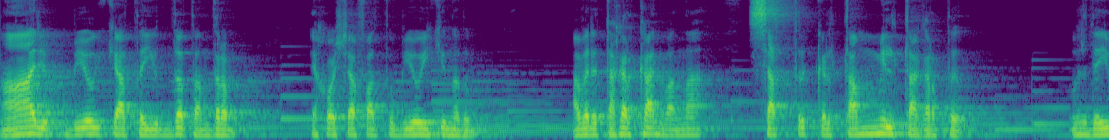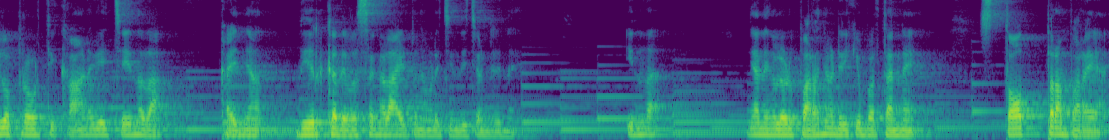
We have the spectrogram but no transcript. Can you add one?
ആരും ഉപയോഗിക്കാത്ത യുദ്ധതന്ത്രം യഹോഷഫാത്ത് ഉപയോഗിക്കുന്നതും അവരെ തകർക്കാൻ വന്ന ശത്രുക്കൾ തമ്മിൽ തകർത്ത് ഒരു ദൈവപ്രവൃത്തി കാണുകയും ചെയ്യുന്നതാണ് കഴിഞ്ഞ ദീർഘ ദിവസങ്ങളായിട്ട് നമ്മൾ ചിന്തിച്ചുകൊണ്ടിരുന്നത് ഇന്ന് ഞാൻ നിങ്ങളോട് പറഞ്ഞുകൊണ്ടിരിക്കുമ്പോൾ തന്നെ സ്തോത്രം പറയാൻ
